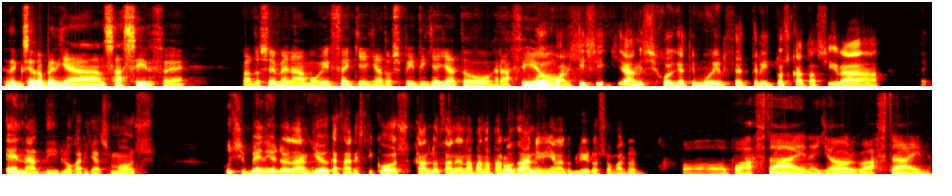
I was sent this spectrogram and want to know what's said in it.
Δεν ξέρω, παιδιά, αν σας ήρθε. Πάντως σε μένα μου ήρθε και για το σπίτι και για το γραφείο. Εγώ έχω αρχίσει και ανησυχώ γιατί μου ήρθε τρίτος κατά σειρά έναντι λογαριασμός που σημαίνει ότι όταν βγει ο καθαριστικός καλό θα είναι να πάω να πάρω δάνειο για να τον πληρώσω μάλλον. Πω, πω, αυτά είναι Γιώργο, αυτά είναι.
